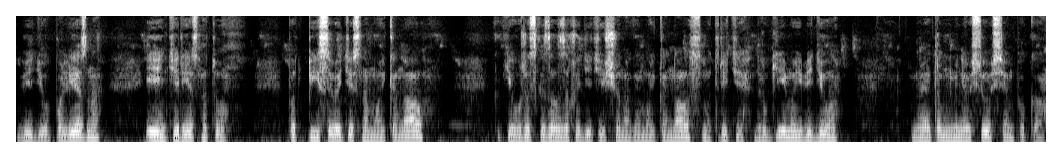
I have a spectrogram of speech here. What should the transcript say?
видео полезно и интересно, то подписывайтесь на мой канал. Как я уже сказал, заходите еще на мой канал, смотрите другие мои видео. На этом у меня все. Всем пока.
